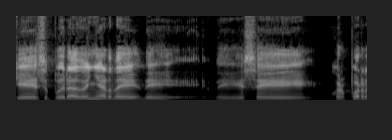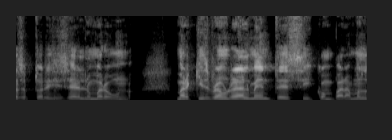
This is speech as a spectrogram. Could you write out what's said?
que se podrá adueñar de, de, ese cuerpo de receptores y ser el número uno. Marquis Brown realmente, si comparamos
